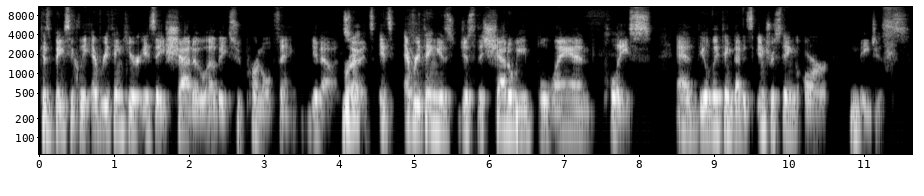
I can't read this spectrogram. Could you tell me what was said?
because basically everything here is a shadow of a supernal thing, you know. And so it's it's everything is just this shadowy, bland place, and the only thing that is interesting are mages.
